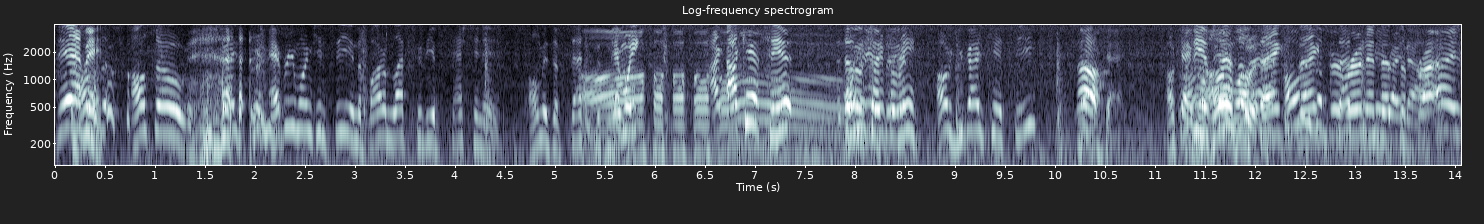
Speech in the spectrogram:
Damn it! Also, also, you guys, can, everyone can see in the bottom left who the obsession is. Home is obsessed with me. Can we- I, I can't see it. It doesn't can't say for see me. Oh, you guys can't see? No. Okay. Okay. See, well, obsessed Home is with well, it. thanks, Home thanks for ruining the right now. surprise,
